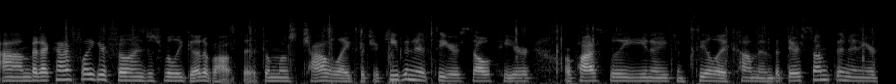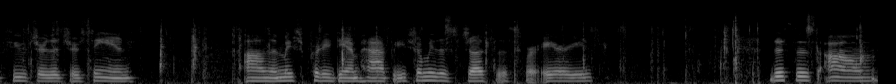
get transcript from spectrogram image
Um, but I kind of feel like you're feeling just really good about this, almost childlike, but you're keeping it to yourself here, or possibly, you know, you can feel it coming, but there's something in your future that you're seeing um, that makes you pretty damn happy. Show me this justice for Aries. This is um,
